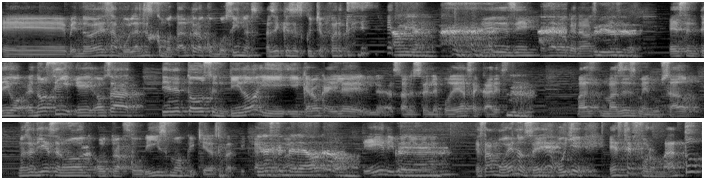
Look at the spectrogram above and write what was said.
eh, vendedores ambulantes como tal, pero con bocinas, así que se escucha fuerte. Ah, mira. sí, sí, sí, es algo que no. Es sentido. No, sí, eh, o sea, tiene todo sentido y, creo que ahí le, se le podía sacar esto. Mm más, desmenuzado. No sé, ¿tienes algún otro aforismo que quieras platicar? ¿Quieres que te lea otro? Sí, dime. Eh, están buenos, ¿eh? Oye, este formato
